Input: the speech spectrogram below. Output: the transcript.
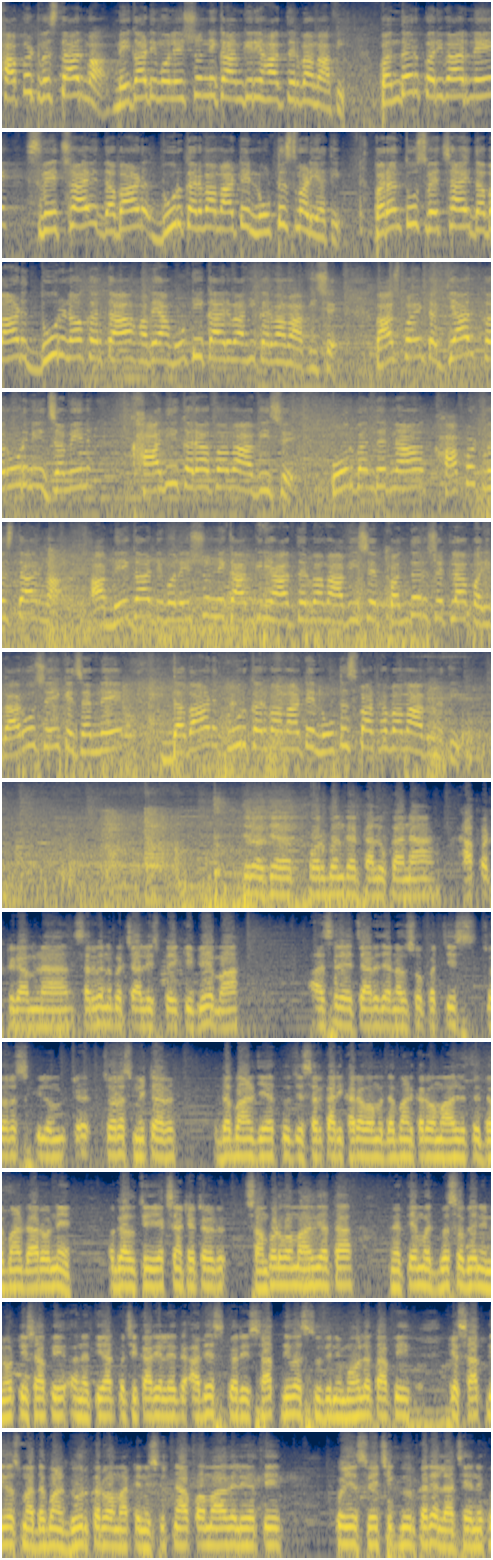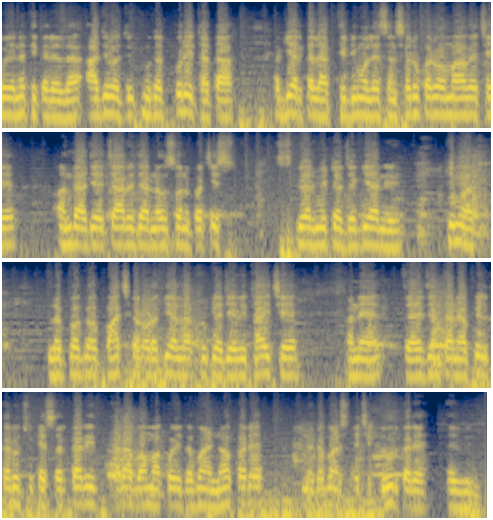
ખાપટ વિસ્તારમાં મેગા ડિમોલેશનની કામગીરી હાથ ધરવામાં આવી. પંદર પરિવારને સ્વેચ્છાએ દબાણ દૂર કરવા માટે નોટિસ મળી હતી. પરંતુ સ્વેચ્છાએ દબાણ દૂર ન કરતા હવે આ મોટી કાર્યવાહી કરવામાં આવી છે. પાંચ પોઈન્ટ અગિયાર કરોડની જમીન ખાલી કરાવવામાં આવી છે. પોરબંદરના ખાપટ વિસ્તારમાં આ મેગા ડિમોલેશનની કામગીરી હાથ ધરવામાં આવી છે. પંદર જેટલા પરિવારો છે કે જેમને દબાણ દૂર કરવા માટે નોટિસ પાઠવવામાં આવી હતી. રોજ પોરબંદર તાલુકાના ખાપટ ગામના સર્વે નંબર ચાલીસ પૈકી બે માં આશરે ચાર હજાર નવસો પચીસ ચોરસ કિલોમીટર, ચોરસ મીટર દબાણ જે હતું જે સરકારી ખરાબામાં દબાણ કરવામાં આવ્યું હતું. દબાણદારોને અગાઉથી એકસાઠ હેઠળ સાંભળવામાં આવ્યા હતા અને તેમજ બસો બે ની નોટિસ આપી અને ત્યાર પછી કાર્યાલય આદેશ કરી સાત દિવસ સુધીની મોહલત આપી કે સાત દિવસમાં દબાણ દૂર કરવા માટેની સૂચના આપવામાં આવેલી હતી. કોઈએ સ્વૈચ્છિક દૂર કરેલા છે અને કોઈએ નથી કરેલા આજરોજ મુદત પૂરી થતા અગિયાર કલાકથી ડિમોલેશન શરૂ કરવામાં આવે છે અંદાજે ચાર હજાર નવસો ને પચીસ સ્ક્વેર મીટર જગ્યાની કિંમત લગભગ પાંચ કરોડ અગિયાર લાખ રૂપિયા જેવી થાય છે અને જાહેર જનતાને અપીલ કરું છું કે સરકારી ખરાબામાં કોઈ દબાણ ન કરે અને દબાણ સ્વૈચ્છિક દૂર કરે એવી.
